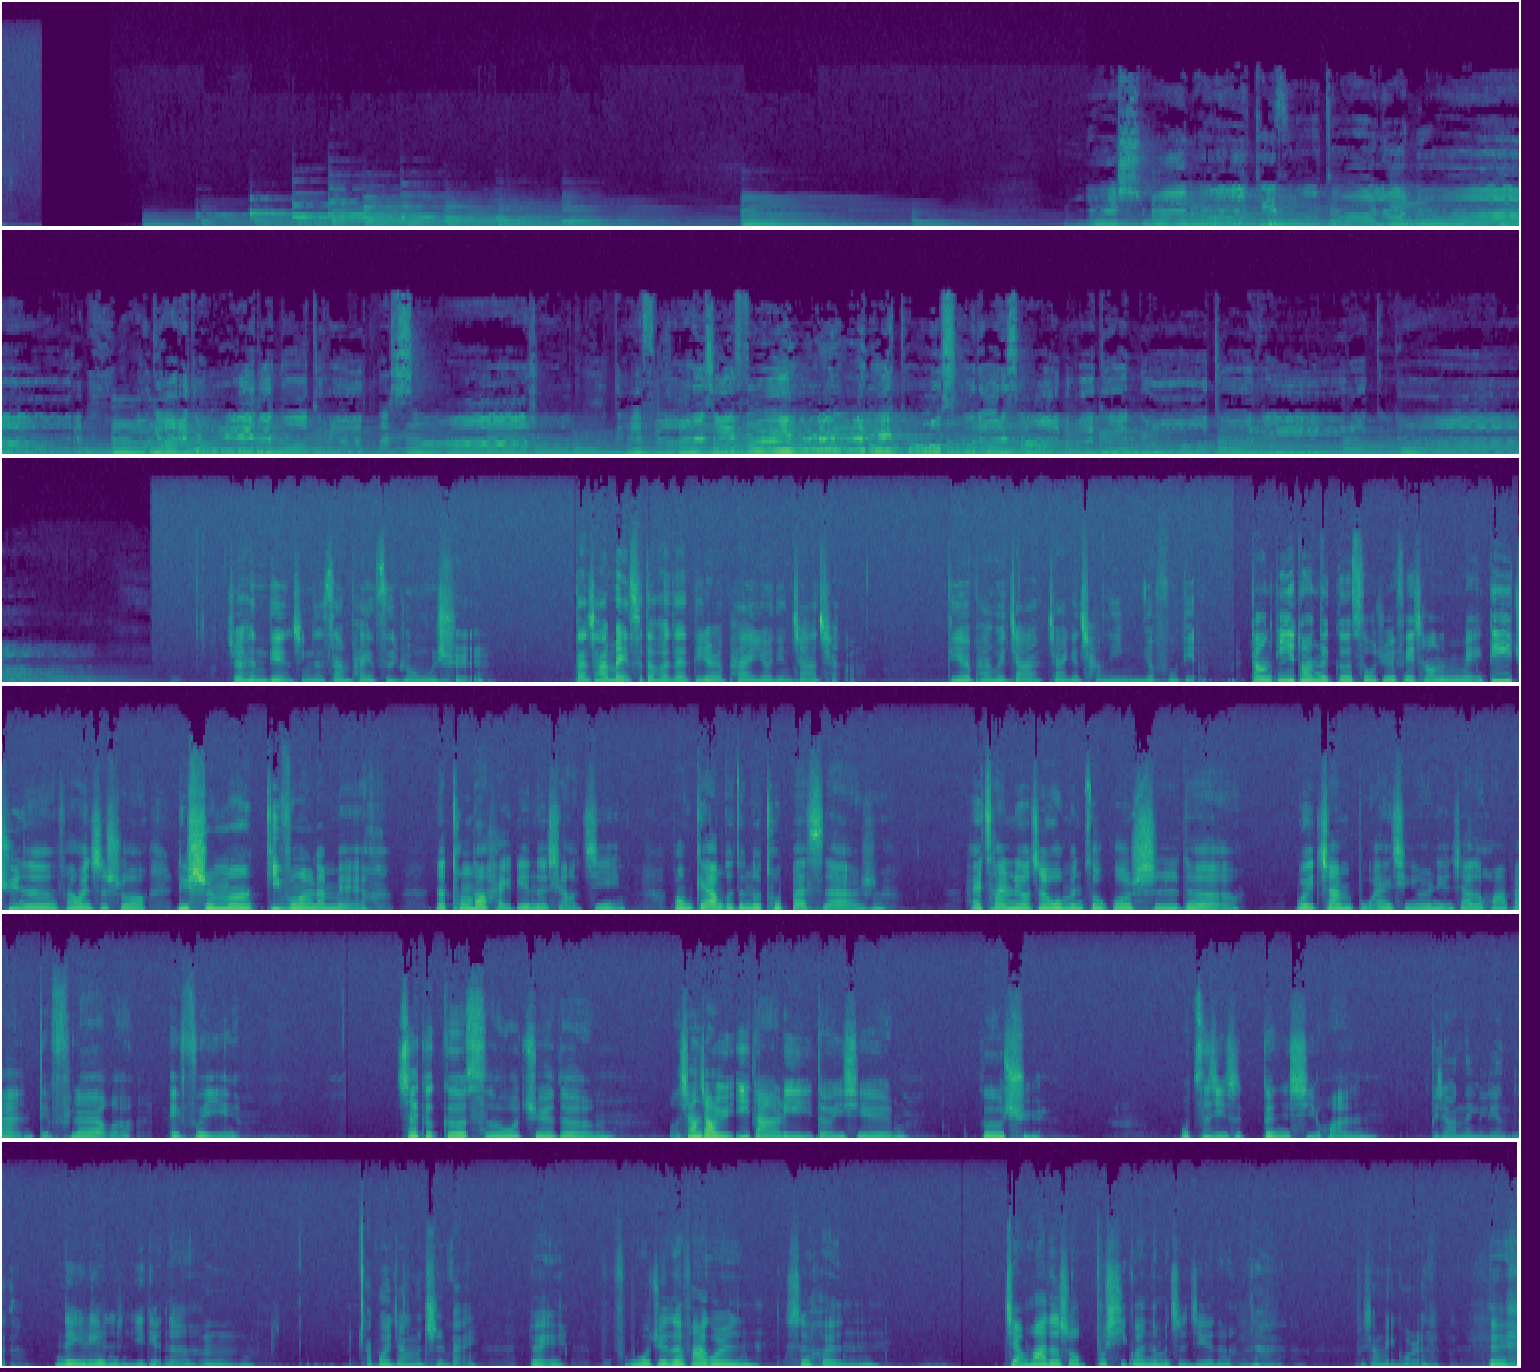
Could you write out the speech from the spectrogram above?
很典型的三拍子圆舞曲，但是他每次都会在第二拍有点加强，第二拍会加加一个长音，一个附点。刚第一段的歌词我觉得非常的美，第一句呢，法文是说 Les chemins qui vont à la mer，那通到海边的小径，on garde notre passage，还残留着我们走过时的为占卜爱情而 ନିର୍ 下的花瓣 d e f l e u r。F 这个歌词，我觉得相较于意大利的一些歌曲，我自己是更喜欢比较内敛的、内敛一点的。嗯，他不会讲那么直白。对，我觉得法国人是很讲话的时候不习惯那么直接的，不像美国人。对。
